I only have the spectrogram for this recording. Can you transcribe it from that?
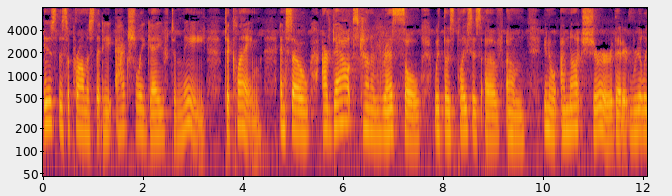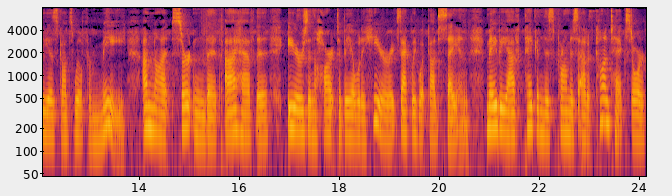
Is this a promise that He actually gave to me to claim? And so our doubts kind of wrestle with those places of, um, you know, I'm not sure that it really is God's will for me. I'm not certain that I have the ears and the heart to be able to hear exactly what God's saying. Maybe I've taken this promise out of context, or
